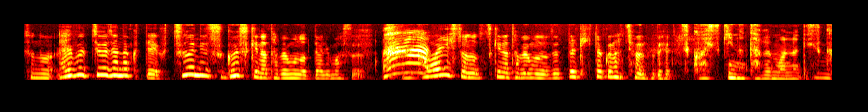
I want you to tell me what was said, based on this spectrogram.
そのライブ中じゃなくて普通にすごい好きな食べ物ってあります？可愛い人の好きな食べ物絶対聞きたくなっちゃうので。すごい好きな食べ物ですか。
